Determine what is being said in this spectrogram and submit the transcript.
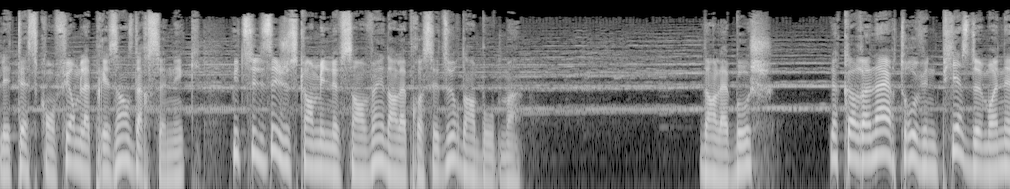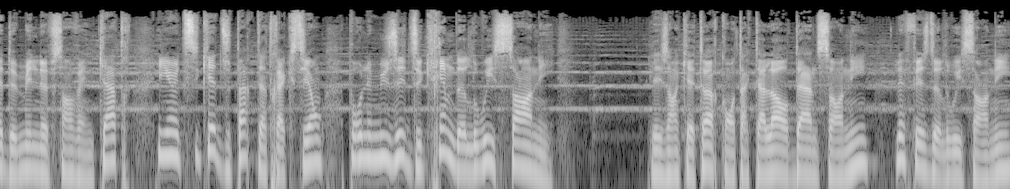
Les tests confirment la présence d'arsenic, utilisé jusqu'en 1920 dans la procédure d'embaumement. Dans la bouche, le coroner trouve une pièce de monnaie de 1924 et un ticket du parc d'attractions pour le musée du crime de Louis Sawney, les enquêteurs contactent alors Dan Sonny, le fils de Louis Sonny,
